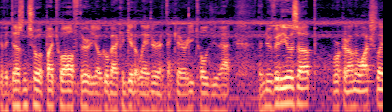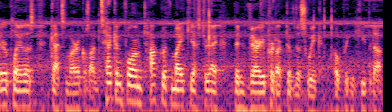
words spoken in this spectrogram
If it doesn't show up by 12:30, I'll go back and get it later. I think I already told you that. The new video's up. Working on the Watch Later playlist. Got some articles on Tech Inform. Talked with Mike yesterday. Been very productive this week. Hope we can keep it up.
